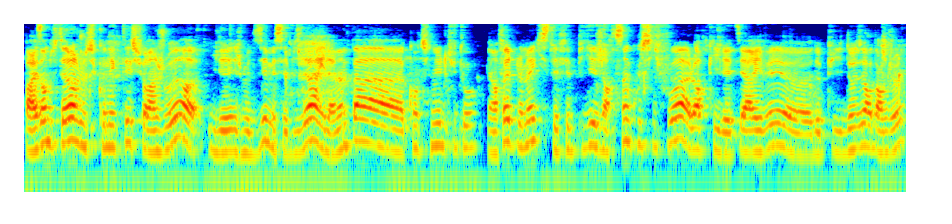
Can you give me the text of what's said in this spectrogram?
Par exemple, tout à l'heure, je me suis connecté sur un joueur, il est, je me disais, mais c'est bizarre, il a même pas continué le tuto. Et en fait, le mec, il s'était fait piller genre 5 ou 6 fois alors qu'il était arrivé euh, depuis 2 heures dans le jeu.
